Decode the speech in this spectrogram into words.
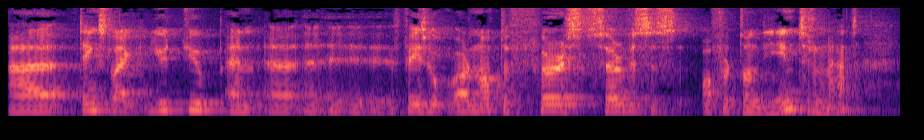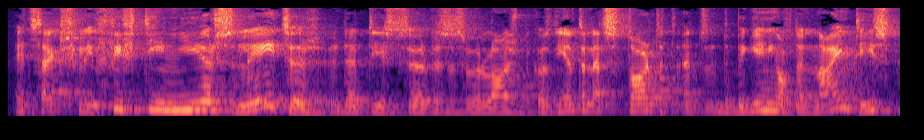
uh, things like YouTube and uh, uh, uh, Facebook are not the first services offered on the internet. It's actually 15 years later that these services were launched because the internet started at the beginning of the 90s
